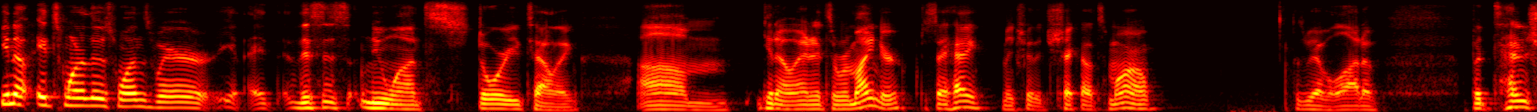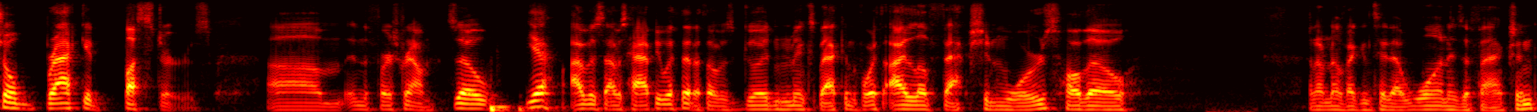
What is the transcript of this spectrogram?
You know, it's one of those ones where you know, it, this is nuanced storytelling. Um, you know, and it's a reminder to say, hey, make sure that you check out tomorrow because we have a lot of potential bracket busters um, in the first round. So yeah, I was I was happy with it. I thought it was good and mixed back and forth. I love faction wars, although I don't know if I can say that one is a faction.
